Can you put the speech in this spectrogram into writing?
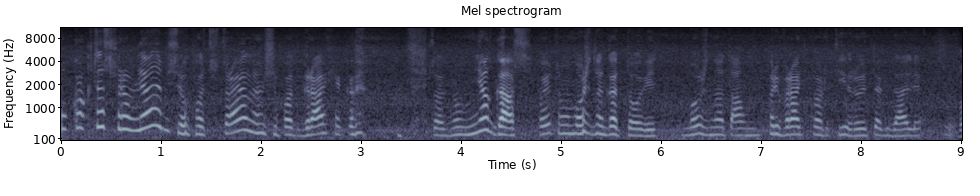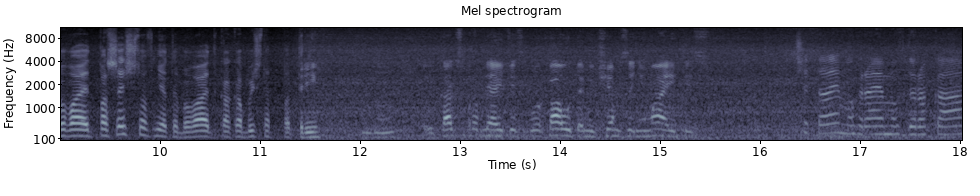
Ну, как-то справляемся, подстраиваемся под график. Что, ну, у меня газ, поэтому можно готовить, можно там прибрать квартиру и так далее. Бывает по 6 часов нет, и бывает, как обычно, по 3. Как справляетесь с блокаутами, чем занимаетесь? Читаємо, граємо в дурака.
